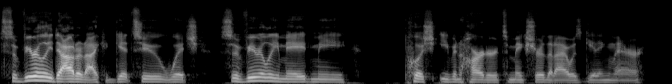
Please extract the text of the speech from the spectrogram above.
severely doubted I could get to, which severely made me push even harder to make sure that I was getting there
